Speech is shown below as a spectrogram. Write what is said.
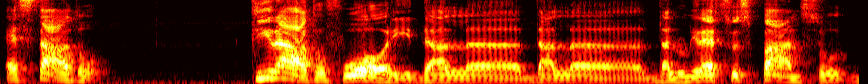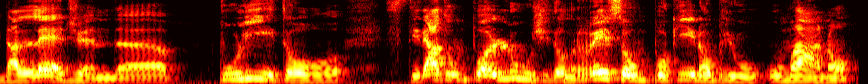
è stato tirato fuori dal- dal- dall'universo espanso, dal Legend, pulito, stirato un po' a lucido, reso un pochino più umano,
